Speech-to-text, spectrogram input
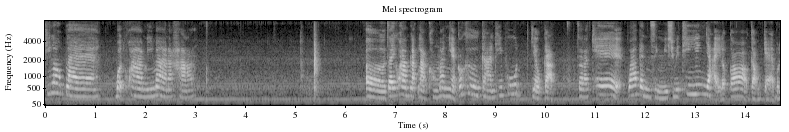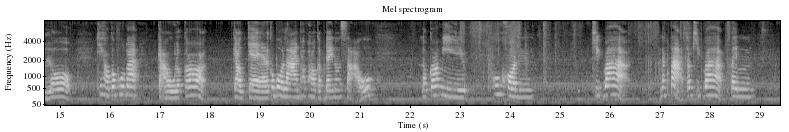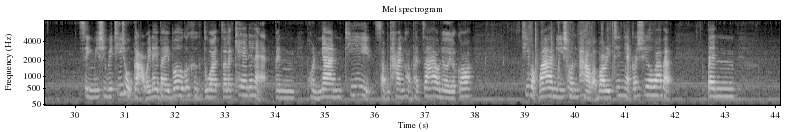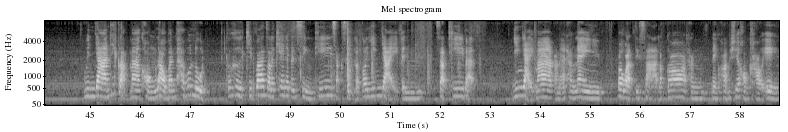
ที่เรา แปลบทความนี้มานะคะเออใจความหลักๆของมันเนี่ยก็คือการที่พูดเกี่ยวกับจระเข้ว่าเป็นสิ่งมีชีวิตที่ยิ่งใหญ่แล้วก็เก่าแก่บนโลก ที่เขาก็พูดว่าเก่าแล้วก็เก่าแก่แล้วก็โบราณพอๆกับไดโนเสาร์แล้วก็มีผู้คนคิดว่านักปราชญ์ก็คิดว่าเป็น สิ่งมีชีวิตที่ถูกกล่าวไว้ในไบเบิลก็คือตัวจระเข้นี่แหละ เป็นผลงานที่สำคัญของพระเจ้าเลย แล้วก็ที่บอกว่ามีชนเผ่าอบอริจินเนี่ยก็เชื่อว่าแบบเป็นวิญญาณที่กลับมาของเหล่าบรรพบุรุษ ก็คือคิดว่าจระเข้เนี่ยเป็นสิ่งที่ศักดิ์สิทธิ์แล้วก็ยิ่งใหญ่เป็นสัตว์ที่แบบยิ่งใหญ่มากนะทั้งในประวัติศาสตร์ แล้วก็ทั้งในความเชื่อของเขาเอง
